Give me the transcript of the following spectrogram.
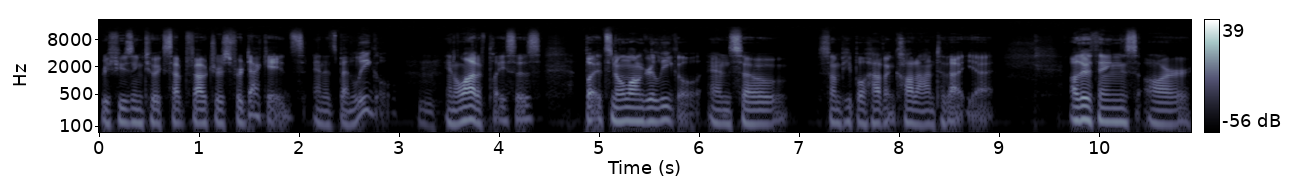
refusing to accept vouchers for decades and it's been legal Hmm. in a lot of places, but it's no longer legal. And so some people haven't caught on to that yet. Other things are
